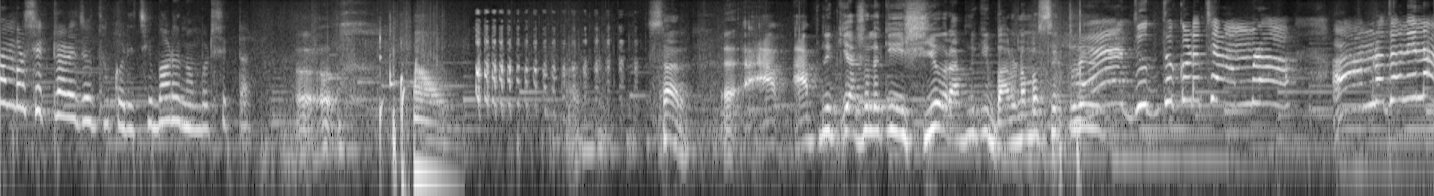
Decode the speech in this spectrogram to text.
নম্বর সেক্টরে যুদ্ধ করেছি বারো নম্বর সেক্টর। স্যার আপনি কি আসলে কি শিওর? আপনি কি বারো নম্বর সেক্টরে? হ্যাঁ যুদ্ধ করেছে আমরা। আমরা জানি না।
